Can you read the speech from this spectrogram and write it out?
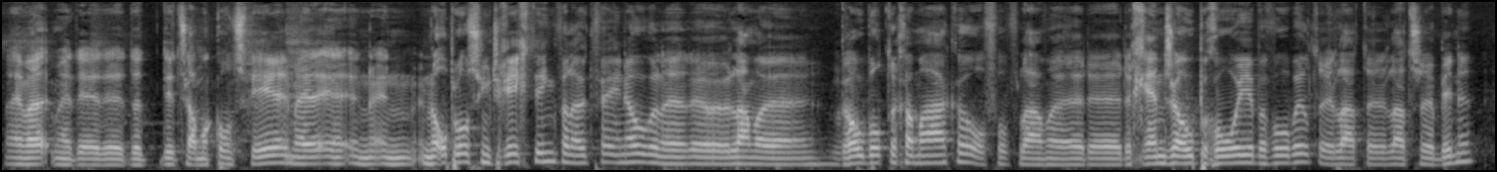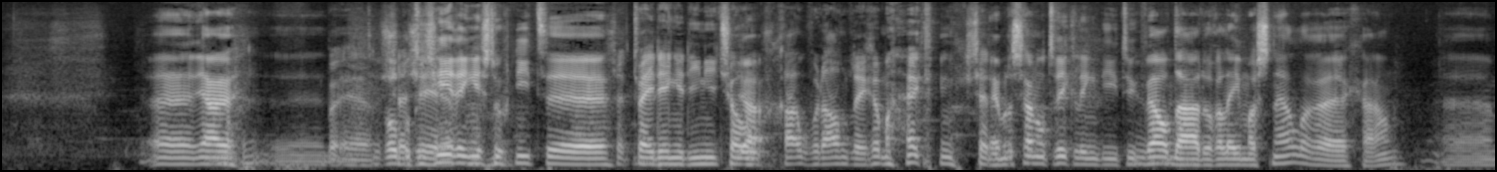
Nee, maar, maar de- de- dat- dit is allemaal constateren. Maar een, een, een oplossingsrichting vanuit VNO. eh, de- laten we robotten gaan maken. Of, of laten we de, de grenzen opengooien bijvoorbeeld. Eh, Laat, eh, laat ze binnen. Eh, ja, robotisering is toch niet... eh, Dat zijn twee dingen die niet zo Ja. gauw voor de hand liggen. Maar ik denk, ik zet Nee, maar dat zijn ontwikkelingen die natuurlijk wel daardoor alleen maar sneller eh, gaan. Ehm,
